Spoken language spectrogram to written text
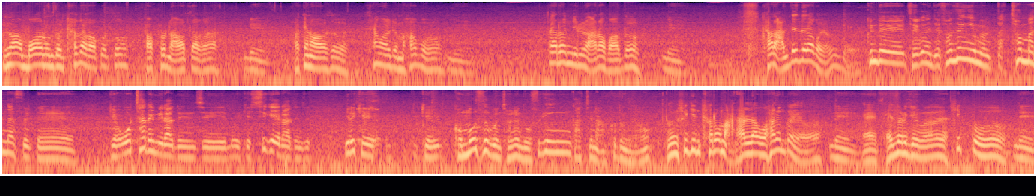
그동안 모아놓은 돈 찾아갖고 또 밖으로 나왔다가 네. 밖에 나와서 생활 좀 하고 네. 다른 일을 알아봐도 네. 잘 안 되더라고요. 그게. 근데 제가 이제 선생님을 딱 처음 만났을 때 이렇게 옷차림이라든지 뭐 이렇게 시계라든지 이렇게 이렇게 겉모습은 전혀 노숙인 같지는 않거든요. 노숙인처럼 안 하려고 하는 거예요. 네. 예, 되도록이면 씻고 네.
